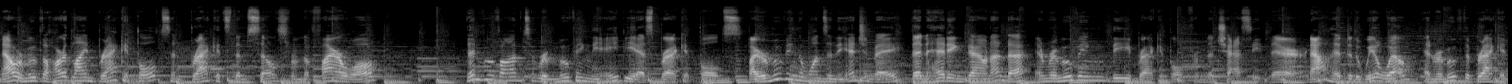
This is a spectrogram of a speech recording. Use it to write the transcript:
Now remove the hardline bracket bolts and brackets themselves from the firewall, then move on to removing the ABS bracket bolts by removing the ones in the engine bay, then heading down under and removing the bracket bolt from the chassis there. Now head to the wheel well and remove the bracket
